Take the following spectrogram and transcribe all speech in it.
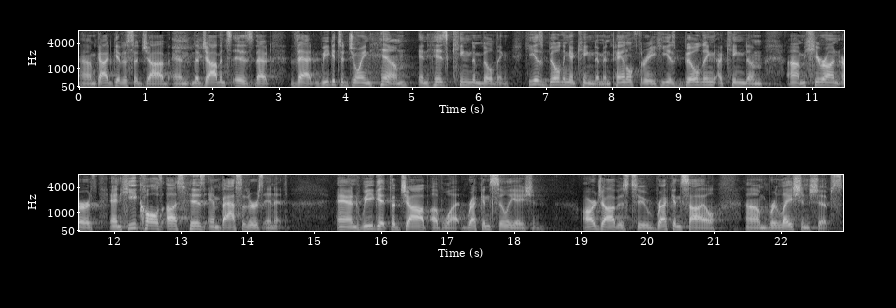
Um, God gives us a job, and the job is that, that we get to join Him in His kingdom building. He is building a kingdom. In panel three, He is building a kingdom um, here on earth, and He calls us His ambassadors in it. And we get the job of what? Reconciliation. Our job is to reconcile um, relationships.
